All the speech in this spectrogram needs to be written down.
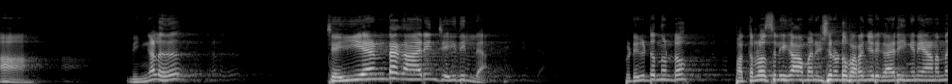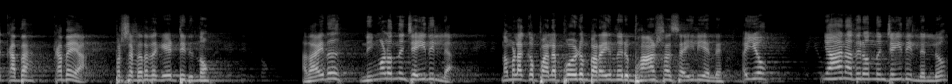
ആ നിങ്ങൾ ചെയ്യേണ്ട കാര്യം ചെയ്തില്ല. പിടികിട്ടുന്നുണ്ടോ? പത്രോസ്ലിഹ ആ മനുഷ്യനോട് പറഞ്ഞൊരു കാര്യം ഇങ്ങനെയാണെന്ന് കഥ കഥയാ. പക്ഷെ വെറുതെ കേട്ടിരുന്നോ? അതായത് നിങ്ങളൊന്നും ചെയ്തില്ല. നമ്മളൊക്കെ പലപ്പോഴും പറയുന്ന ഒരു ഭാഷാ ശൈലിയല്ലേ. അയ്യോ ഞാൻ അതിനൊന്നും ചെയ്തില്ലല്ലോ.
